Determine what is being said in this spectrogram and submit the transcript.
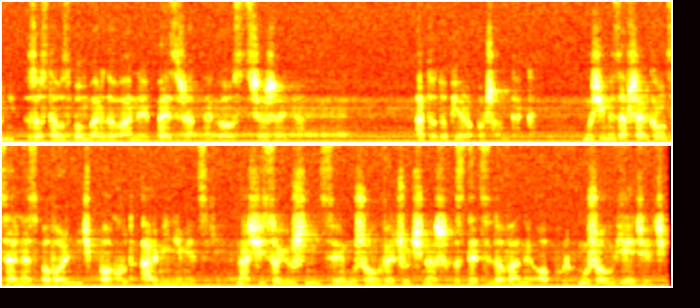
Wieluń został zbombardowany bez żadnego ostrzeżenia. A to dopiero początek. Musimy za wszelką cenę spowolnić pochód armii niemieckiej. Nasi sojusznicy muszą wyczuć nasz zdecydowany opór. Muszą wiedzieć,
